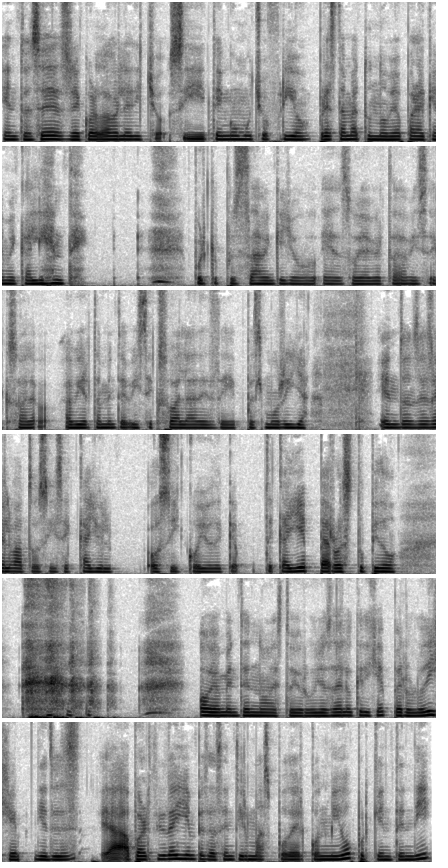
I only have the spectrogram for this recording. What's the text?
Entonces recuerdo haberle dicho, sí, tengo mucho frío, préstame a tu novia para que me caliente porque pues saben que yo eh, soy abierta bisexual, abiertamente bisexual desde pues morrilla. Entonces el vato sí se cayó el hocico, yo de que te callé perro estúpido. Obviamente no estoy orgullosa de lo que dije, pero lo dije. Y entonces a partir de ahí empecé a sentir más poder conmigo porque entendí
